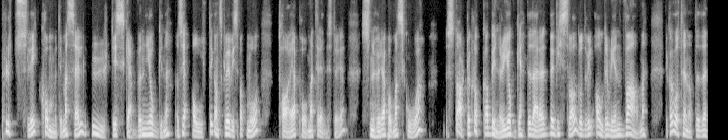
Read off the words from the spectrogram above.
plutselig kommer til meg selv ute i skauen joggende. Altså jeg er alltid ganske bevisst på at nå tar jeg på meg treningstøyet, snør jeg på meg skoa, starter klokka og begynner å jogge. Det der er et bevisst valg, og det vil aldri bli en vane. Det kan godt hende at det,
